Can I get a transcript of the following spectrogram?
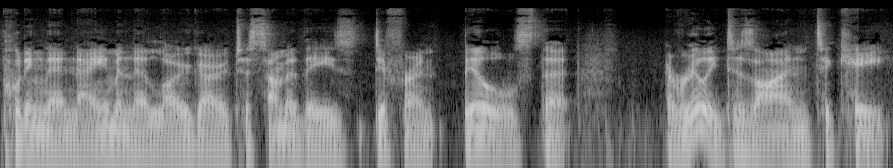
putting their name and their logo to some of these different bills that are really designed to keep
